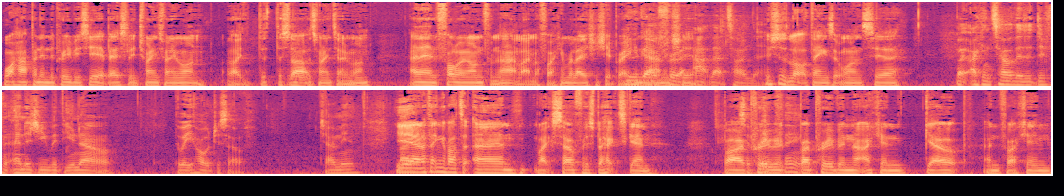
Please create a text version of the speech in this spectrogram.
what happened in the previous year, basically 2021, like the, the start of 2021, and then following on from that, like my fucking relationship you were breaking down and through shit. it at that time. There, It's just a lot of things at once. Yeah. but I can tell there's a different energy with you now, the way you hold yourself. Do you know what I mean? Yeah, Like- and I think I'm about to earn like self respect again by It's a big proving by proving that I can get up and fucking.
